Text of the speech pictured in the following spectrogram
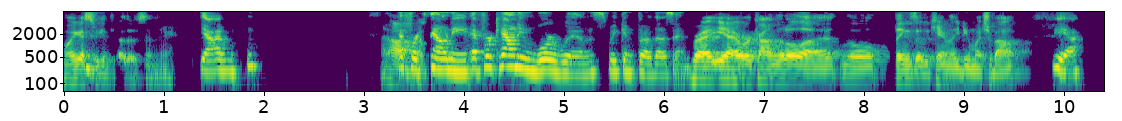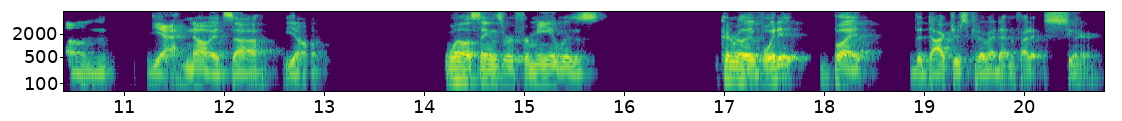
I guess we can throw those in there. Yeah. Um, if we're counting, if we're counting war wounds, we can throw those in. Right. Yeah, we're counting little uh little things that we can't really do much about. Yeah. Um. Yeah. No, it's uh. You know, one of those things where for me it was couldn't really avoid it, but the doctors could have identified it sooner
